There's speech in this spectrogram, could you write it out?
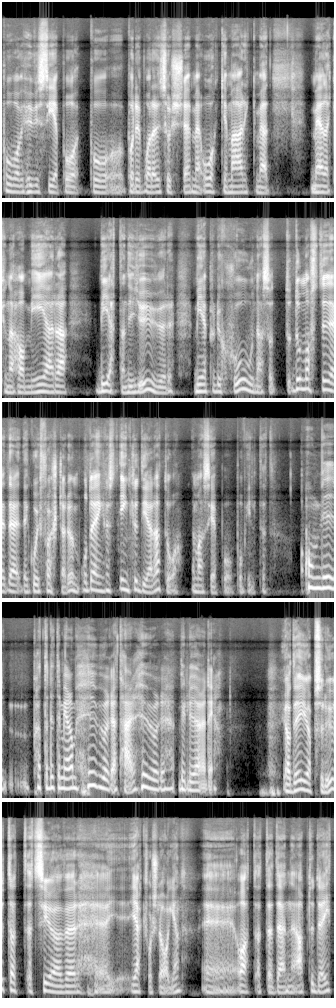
på hur vi ser på, på, på det, våra resurser med åkermark, med, med att kunna ha mera betande djur, mer produktion. Alltså, då måste det, det, det, gå i första rum och det är inkluderat då när man ser på, på viltet. Om vi pratar lite mer om huret här, hur vill du göra det? Ja, det är ju absolut att, att se över eh, jaktvårdslagen eh, och att, att den är up to date.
